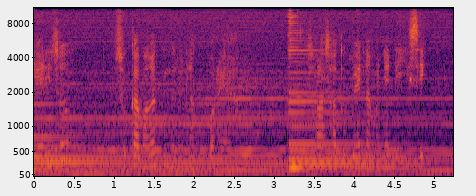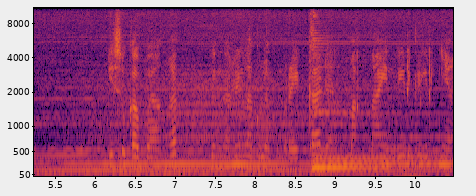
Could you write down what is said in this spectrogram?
dia ini tuh suka banget dengerin Daisy dia suka banget dengerin lagu-lagu mereka dan maknain lirik-liriknya.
